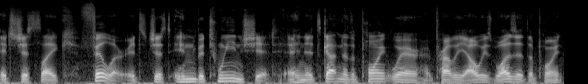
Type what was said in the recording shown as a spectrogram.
It's just like filler. It's just in between shit. And it's gotten to the point where it probably always was at the point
